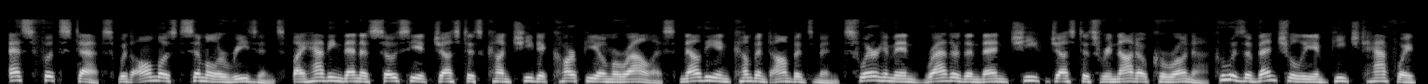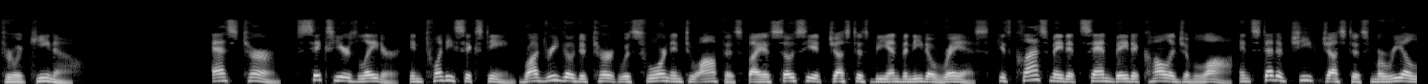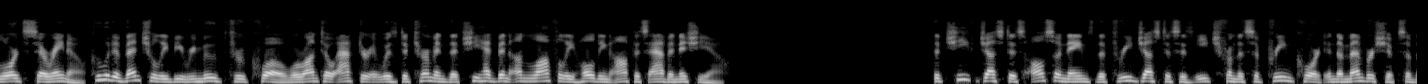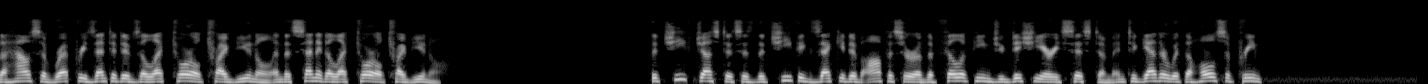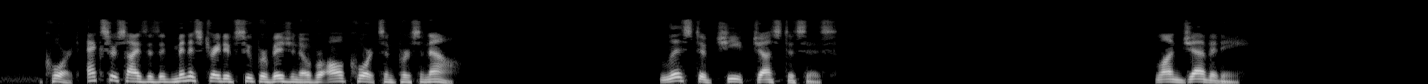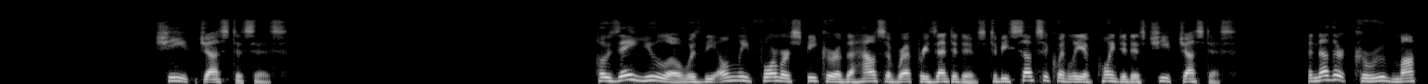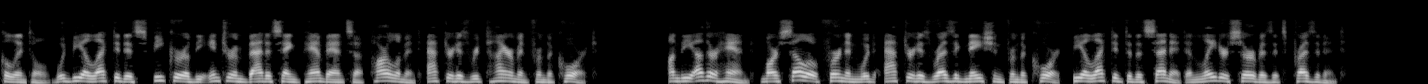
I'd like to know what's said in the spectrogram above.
S footsteps with almost similar reasons by having then Associate Justice Conchita Carpio Morales now the incumbent ombudsman swear him in, rather than then Chief Justice Renato Corona who was eventually impeached halfway through Aquino. S term. Six years later, in 2016, Rodrigo Duterte was sworn into office by Associate Justice Bienvenido Reyes, his classmate at San Beda College of Law, instead of Chief Justice Maria Lourdes Sereno, who would eventually be removed through quo warranto after it was determined that she had been unlawfully holding office ab initio. The Chief Justice also names the three justices each from the Supreme Court in the memberships of the House of Representatives Electoral Tribunal and the Senate Electoral Tribunal. The Chief Justice is the chief executive officer of the Philippine judiciary system and together with the whole Supreme Court, exercises administrative supervision over all courts and personnel. List of Chief Justices Longevity Chief Justices José Yulo was the only former Speaker of the House of Representatives to be subsequently appointed as Chief Justice. Another, Querube Makalintal, would be elected as Speaker of the interim Batasang Pambansa Parliament after his retirement from the court. On the other hand, Marcelo Fernan would, after his resignation from the court, be elected to the Senate and later serve as its president.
